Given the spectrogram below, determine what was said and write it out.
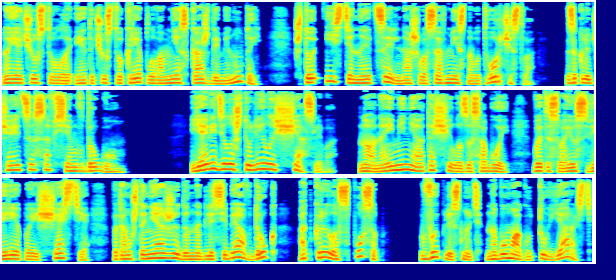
Но я чувствовала, и это чувство крепло во мне с каждой минутой, что истинная цель нашего совместного творчества заключается совсем в другом. Я видела, что Лила счастлива, но она и меня тащила за собой в это свое свирепое счастье, потому что неожиданно для себя вдруг открыла способ выплеснуть на бумагу ту ярость,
